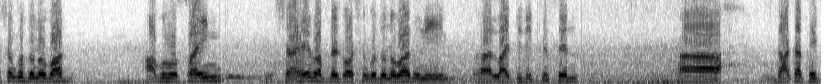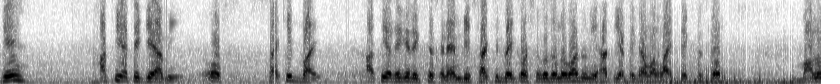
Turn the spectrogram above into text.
অসংখ্য ধন্যবাদ। আবুল হোসাইন সাহেব, আপনাকে অসংখ্য ধন্যবাদ। উনি লাইভটি দেখতেছেন। ঢাকা থেকে হাতিয়া থেকে আমি। ওফ, সাকিব ভাই। হাতিয়া থেকে দেখতেছেন। এমডি সাকিব ভাইকে অসংখ্য ধন্যবাদ। উনি হাতিয়া থেকে আমার লাইভ দেখতেছেন। ভালো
